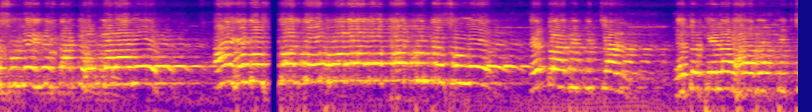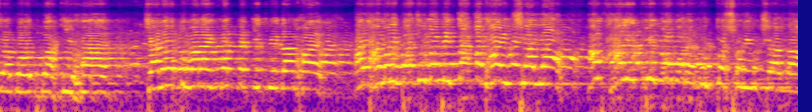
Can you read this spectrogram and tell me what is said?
कानपुर के सुन ले हिंदुस्तान के हुक्मरानों आए हिंदुस्तान के हुक्मरानों कानपुर के सुन ले ये तो अभी पिक्चर ये तो ट्रेलर है अभी पिक्चर बहुत बाकी है चलो तुम्हारा हिम्मत में कितनी दम है अरे हमारी बाजू में भी ताकत है इंशाल्लाह हम खाली की কবরে মুক্ত শরীর ইনশাআল্লাহ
